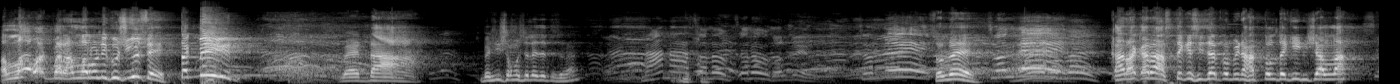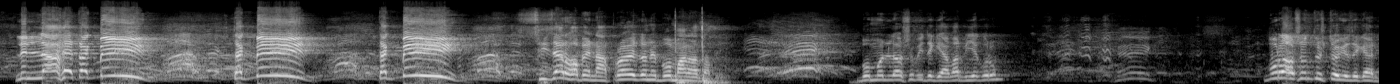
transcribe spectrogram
আল্লাহ আকবার আল্লাহর অলি খুশি হয়েছে। তাকবীর। বেডা বেশি সময় চলে যেতেছে না? না না চলো চলো। চলবে। চলবে। চলবে? চলবে। কারা কারা আজ থেকে সিজার করবি না? হাত তোল দেখি ইনশাল্লাহ লিল্লাহে তাকবীর। তাকবীর। তাকবীর। সিজার হবে না প্রয়োজনে বউ মারা যাবে। বউ মূল্য অসুবিধা কি? আবার বিয়ে করুম? বুড়া অসন্তুষ্ট হয়ে গেছে কেন?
